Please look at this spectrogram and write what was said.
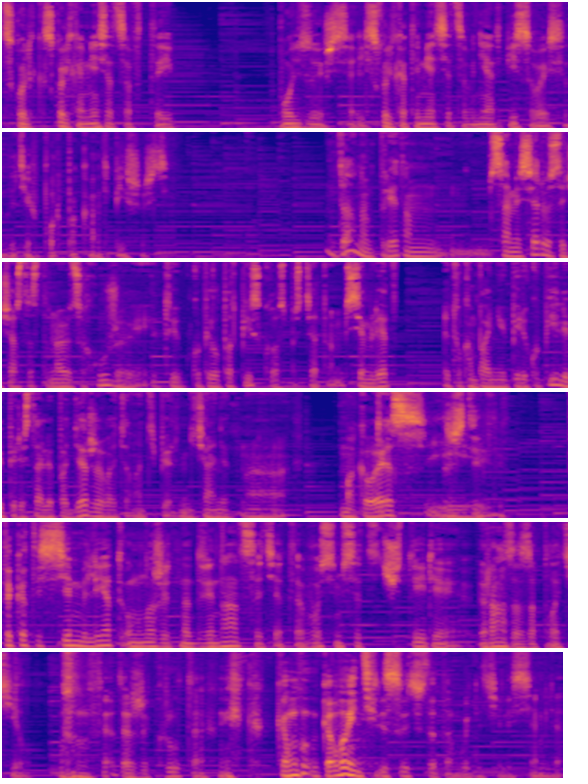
сколько, сколько месяцев ты пользуешься, или сколько ты месяцев не отписываешься до тех пор, пока отпишешься. Да, но при этом сами сервисы часто становятся хуже, и ты купил подписку, а спустя там 7 лет эту компанию перекупили, перестали поддерживать, она теперь не тянет на macOS. И... Подожди, так это 7 лет умножить на 12, это 84 раза заплатил. это же круто. Кому, кого интересует, что там будет через 7 лет?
